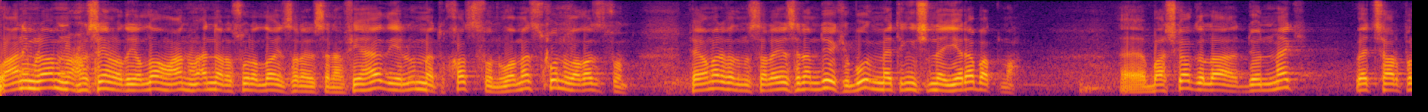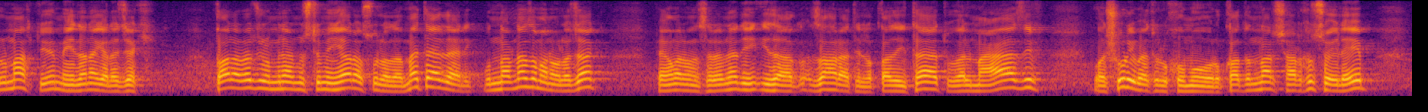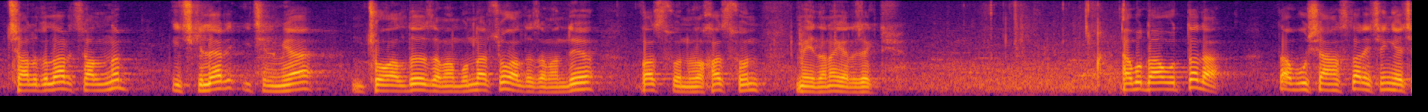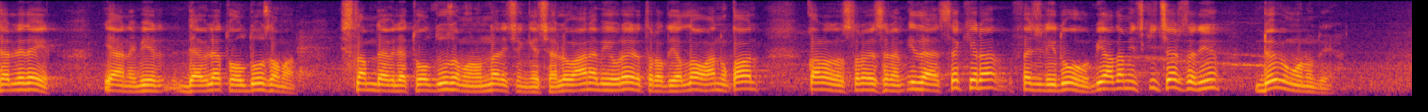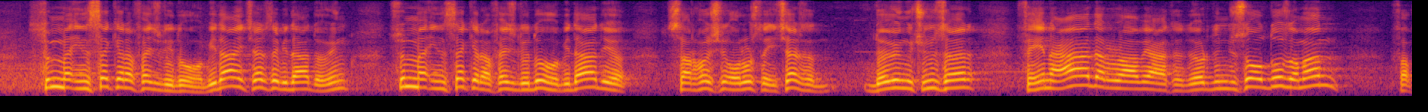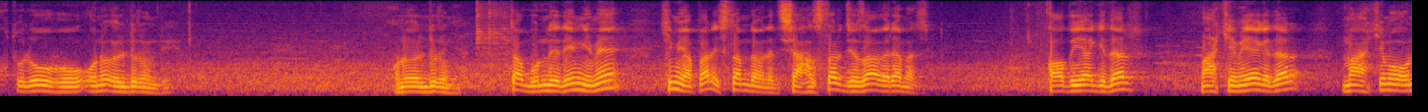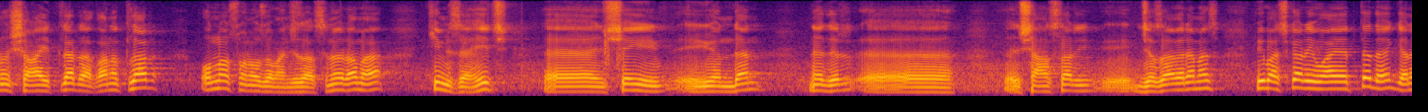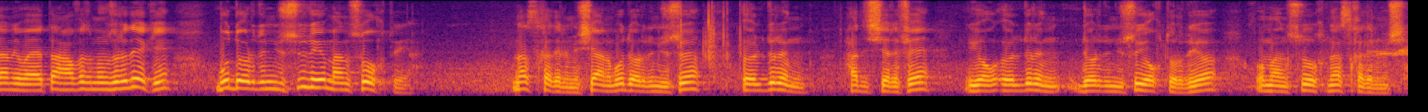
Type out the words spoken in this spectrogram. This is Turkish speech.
وعن إمران بن حسين رضي الله عنه أن رسول الله صلى الله عليه وسلم في هذه الأمة خصف ومسخ وغزف Peygamber Efendimiz sallallahu aleyhi ve sellem diyor ki bu ümmetin içinde yere batma, e, başka kılığa dönmek ve çarpılmak diyor meydana gelecek. Kâle raculun minel müslümin ya Resulallah mete zelik. Bunlar ne zaman olacak? Peygamber Efendimiz sallallahu aleyhi ve sellem ne diyor? İzâ zaharatil qaditâtu vel maazif ve şuribetul humur. Kadınlar şarkı söyleyip çalgılar çalınıp içkiler içilmeye çoğaldığı zaman bunlar çoğaldığı zaman diyor gasfun ve hasfun meydana gelecek diyor. Ebu Davud'da da da bu şahıslar için geçerli değil. Yani bir devlet olduğu zaman, İslam devleti olduğu zaman onlar için geçerli. Ve an Ebi Hureyre radıyallahu anhu kal, kal Resulullah ve sellem, İzâ sekira fecliduhu. Bir adam içki içerse diyor, dövün onu diyor. Sümme insekere fecliduhu. Bir daha içerse bir daha dövün. Sümme insekere fecliduhu. Bir daha diyor sarhoş olursa içerse dövün üçüncü sefer. Fehin ader rabiate. Dördüncüsü olduğu zaman faktuluhu. Onu öldürün diyor. Onu öldürün. Tabi bunu dediğim gibi kim yapar? İslam devleti. Şahıslar ceza veremez. Kadıya gider, mahkemeye gider. Mahkeme onun şahitlerle kanıtlar. Ondan sonra o zaman cezasını verir ama kimse hiç e, şey yönden nedir? E, şahıslar e, ceza veremez. Bir başka rivayette de gelen rivayette Hafız Munzuri diyor ki bu dördüncüsü diyor mensuh diyor. Nasıl edilmiş? Yani bu dördüncüsü öldürün hadis-i şerifi yok, öldürün dördüncüsü yoktur diyor. O mensuh nasıl edilmiş?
